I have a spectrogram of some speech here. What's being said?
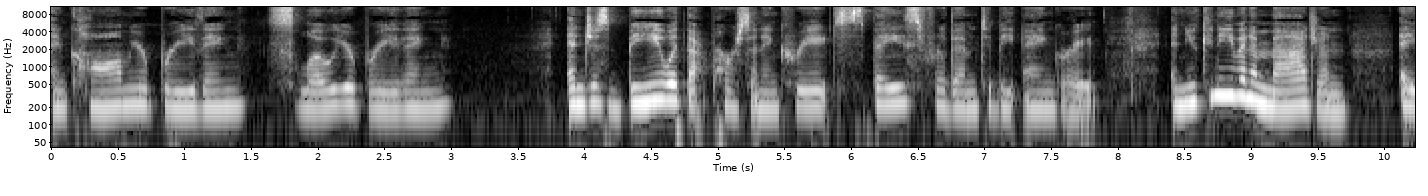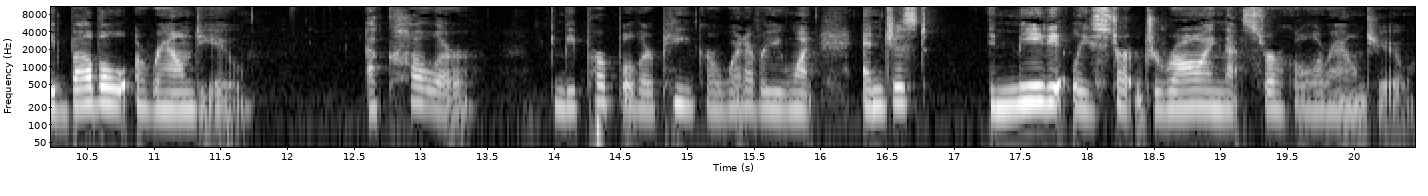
and calm your breathing, slow your breathing, and just be with that person and create space for them to be angry. And you can even imagine a bubble around you, a color, it can be purple or pink or whatever you want, and just immediately start drawing that circle around you.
